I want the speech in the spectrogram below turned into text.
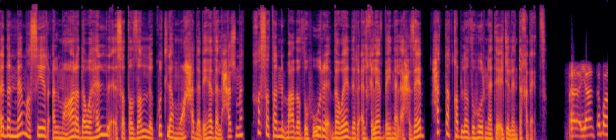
أيضا ما مصير المعارضة؟ وهل ستظل كتلة موحدة بهذا الحجم؟ خاصة بعد ظهور بوادر الخلاف بين الأحزاب حتى قبل ظهور نتائج الانتخابات؟ آه، يعني طبعا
